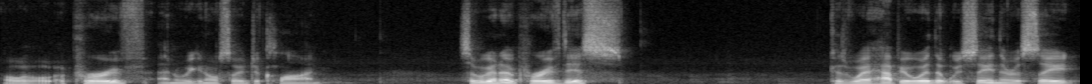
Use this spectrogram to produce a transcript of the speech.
or approve, and we can also decline. So we're going to approve this because we're happy with it. We've seen the receipt,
